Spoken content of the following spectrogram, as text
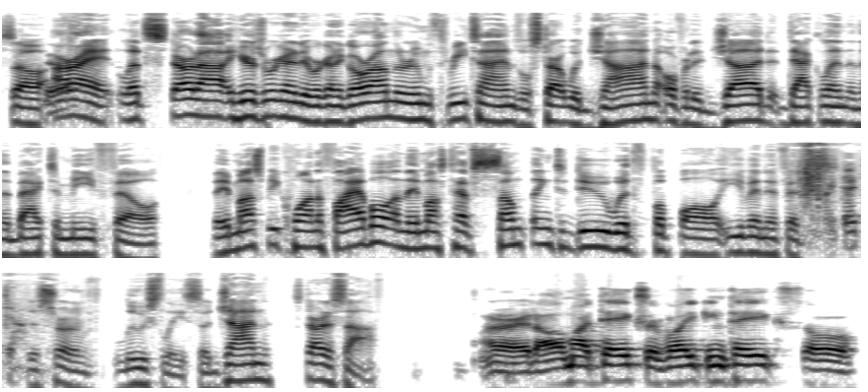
So, Yeah. all right, let's start out. Here's what we're going to do. We're going to go around the room three times. We'll start with John, over to Judd, Declan, and then back to me, Phil. They must be quantifiable, and they must have something to do with football, even if it's just sort of loosely. So, John, start us off. All right, all my takes are Viking takes. So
